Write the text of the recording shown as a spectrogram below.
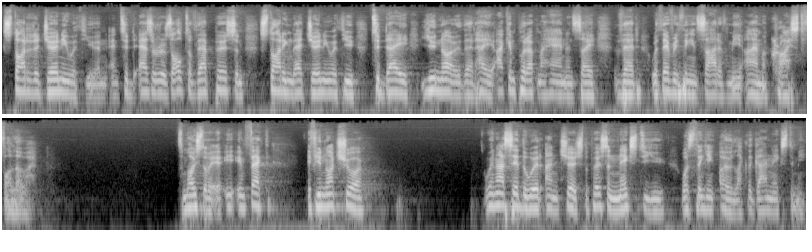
started a journey with you. And, and to, as a result of that person starting that journey with you, today you know that, hey, I can put up my hand and say that with everything inside of me, I am a Christ follower. It's most of it. In fact, if you're not sure, when I said the word unchurched, the person next to you was thinking, oh, like the guy next to me.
